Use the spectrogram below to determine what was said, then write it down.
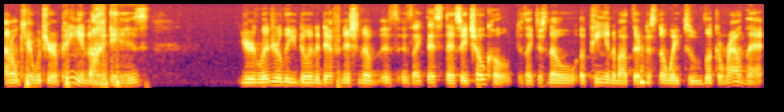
I don't care what your opinion is. You're literally doing the definition of is is like that's that's a chokehold. It's like there's no opinion about that. There's no way to look around that.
